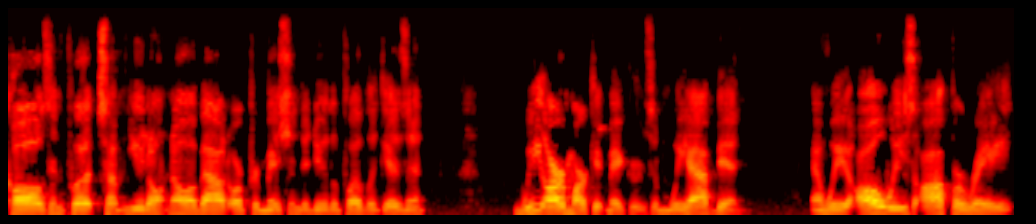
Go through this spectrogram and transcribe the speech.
calls and puts something you don't know about or permission to do the public isn't. We are market makers and we have been. And we always operate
